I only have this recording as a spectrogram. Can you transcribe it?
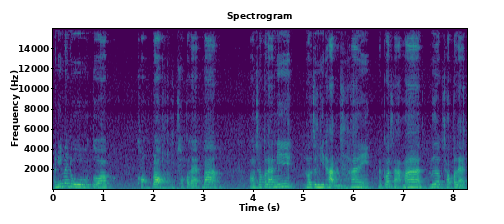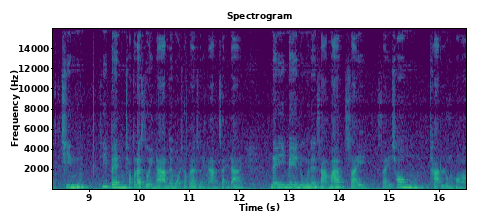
อันนี้มาดูตัวของกล่องช็อกโกแลตบ้าง ของช็อกโกแลตนี้เราจะมีถาดหลุมให้ แล้วก็สามารถเลือกช็อกโกแลตชิ้นที่เป็นช็อกโกแลตสวยงามในหมวดช็อกโกแลตสวยงามใส่ได้ ในเมนูนั้นสามารถใส่ใส่ช่องถาดหลุมของเรา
